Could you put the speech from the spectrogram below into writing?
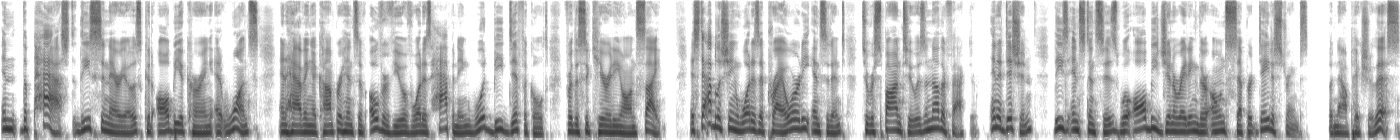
in the past, these scenarios could all be occurring at once, and having a comprehensive overview of what is happening would be difficult for the security on site. Establishing what is a priority incident to respond to is another factor. In addition, these instances will all be generating their own separate data streams. But now picture this.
